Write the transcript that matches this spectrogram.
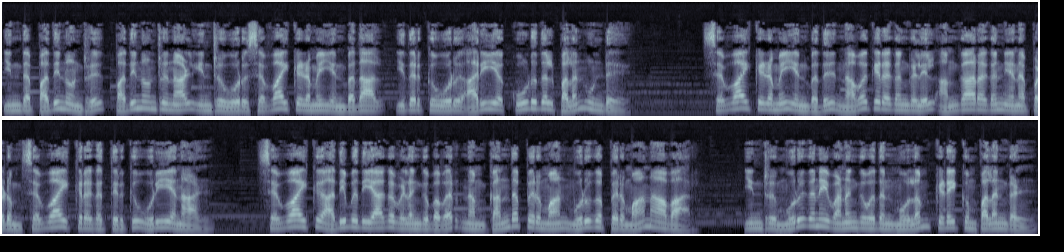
இந்த பதினொன்று பதினொன்று நாள் இன்று ஒரு செவ்வாய்க்கிழமை என்பதால் இதற்கு ஒரு அரிய கூடுதல் பலன் உண்டு. செவ்வாய்க்கிழமை என்பது நவகிரகங்களில் அங்காரகன் எனப்படும் செவ்வாய் கிரகத்திற்கு உரிய நாள். செவ்வாய்க்கு அதிபதியாக விளங்குபவர் நம் கந்தப்பெருமான் முருகப்பெருமான் ஆவார். இன்று முருகனை வணங்குவதன் மூலம் கிடைக்கும் பலன்கள்.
